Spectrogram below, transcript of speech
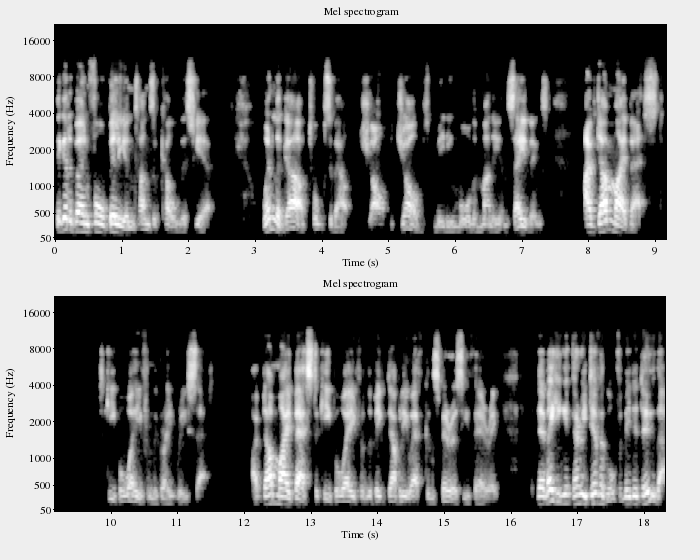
they're going to burn 4 billion tons of coal this year. When Lagarde talks about job, jobs meaning more than money and savings, I've done my best to keep away from the Great Reset. I've done my best to keep away from the big WF conspiracy theory. They're making it very difficult for me to do that.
